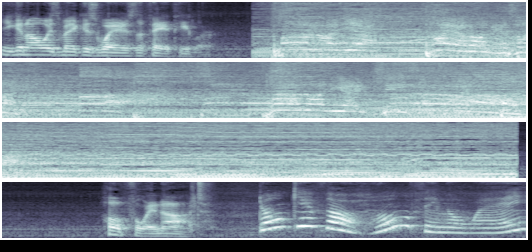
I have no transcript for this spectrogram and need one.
he can always make his way as the faith healer. Turn on you! Turn on his life! On you, Jesus! Hopefully not. Don't give the whole thing away.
